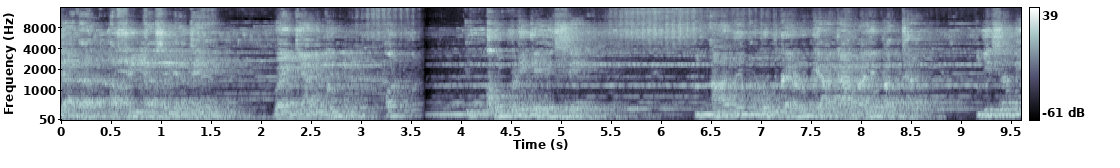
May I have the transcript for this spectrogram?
ज्यादा अफ्रीका से मिलते हैं वैज्ञानिकों और खोपड़ी के हिस्से आदिम उपकरणों के आकार वाले पत्थर ये सभी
